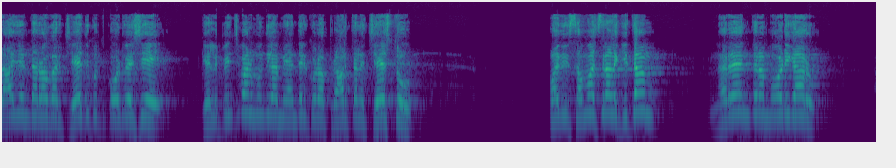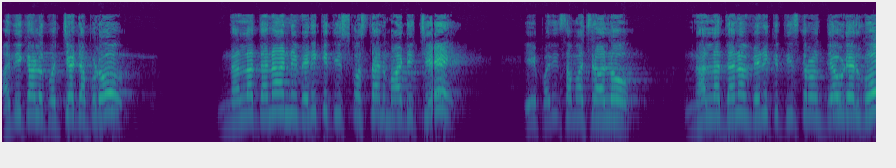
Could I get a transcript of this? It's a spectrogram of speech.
రాజేంద్రరావు గారు చేతి గుర్తు కోటు వేసి గెలిపించమని ముందుగా మీ అందరికీ కూడా ప్రార్థన చేస్తూ పది సంవత్సరాల క్రితం నరేంద్ర మోడీ గారు అధికారులకు వచ్చేటప్పుడు నల్లధనాన్ని వెనక్కి తీసుకొస్తాను మాటిచ్చి ఈ పది సంవత్సరాల్లో నల్లధనం వెనక్కి తీసుకురావడం దేవుడెరుగు.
